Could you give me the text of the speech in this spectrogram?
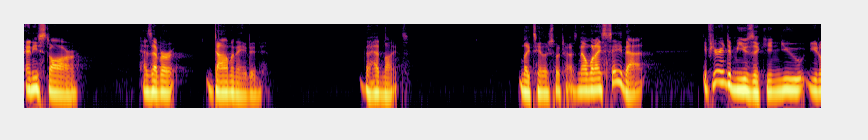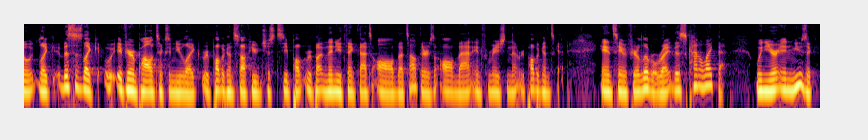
any star has ever dominated the headlines like Taylor Swift has. Now, when I say that, if you're into music and you, you know, like this is like if you're in politics and you like Republican stuff, you just see Republican, and then you think that's all that's out there is all that information that Republicans get. And same if you're liberal, right? This is kind of like that. When you're in music,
